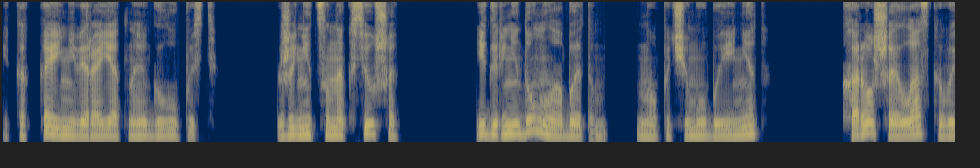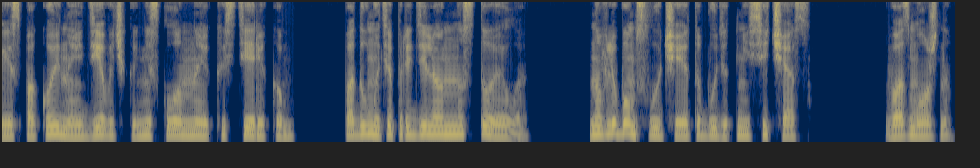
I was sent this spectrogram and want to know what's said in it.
и какая невероятная глупость. Жениться на Ксюше? Игорь не думал об этом, но почему бы и нет? Хорошая, ласковая и спокойная девочка, не склонная к истерикам. Подумать определенно стоило. Но в любом случае это будет не сейчас. Возможно.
